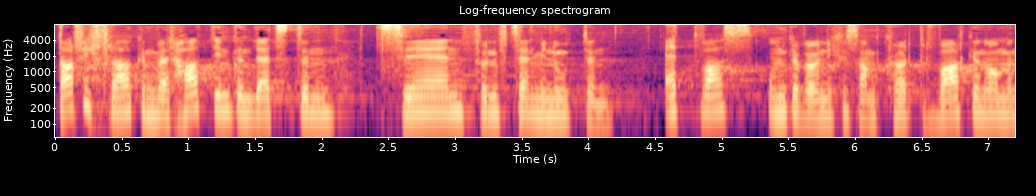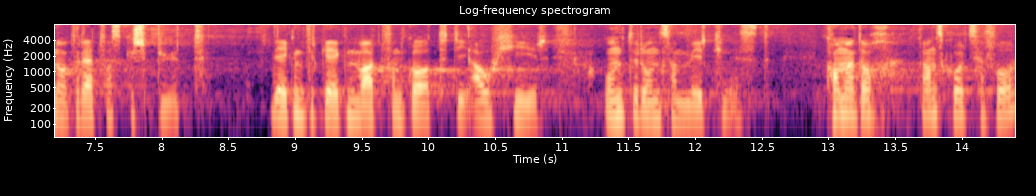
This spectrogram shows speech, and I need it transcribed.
Darf ich fragen, wer hat in den letzten 10, 15 Minuten etwas Ungewöhnliches am Körper wahrgenommen oder etwas gespürt? Wegen der Gegenwart von Gott, die auch hier unter uns am Wirken ist. Kommen wir doch ganz kurz hervor.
